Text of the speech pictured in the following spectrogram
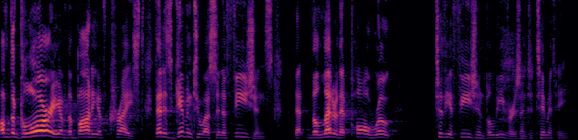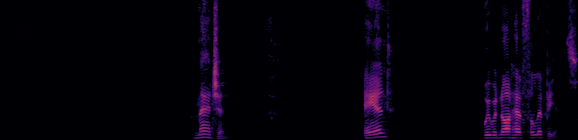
of the glory of the body of Christ that is given to us in Ephesians, that the letter that Paul wrote to the Ephesian believers and to Timothy. Imagine. And we would not have Philippians.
